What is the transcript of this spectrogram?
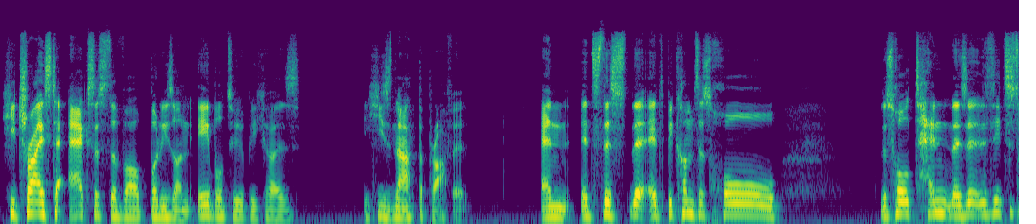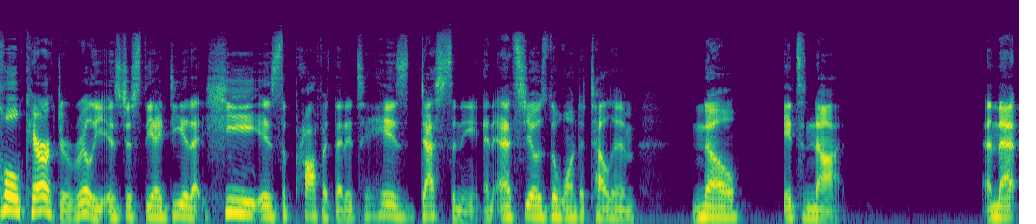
he tries to access the vault, but he's unable to because he's not the prophet. And it's this, it becomes this whole, this whole ten, it's his whole character really is just the idea that he is the prophet, that it's his destiny, and Ezio's the one to tell him, no, it's not. And that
